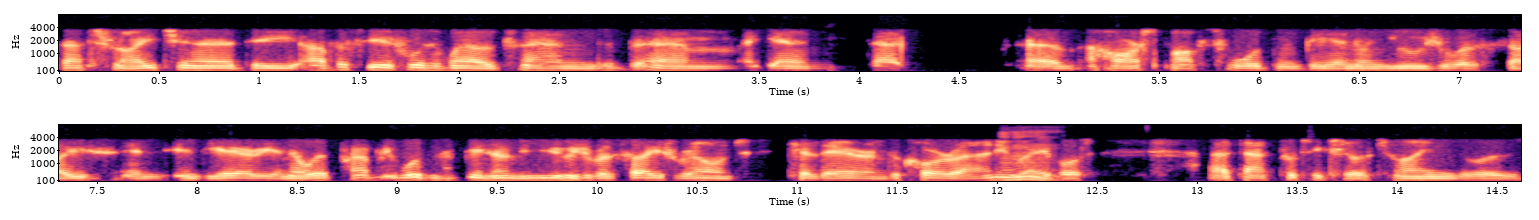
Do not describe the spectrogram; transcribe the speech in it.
That's right. Yeah, the obviously it was well planned. Um, again, that um, a horse box wouldn't be an unusual sight in, in the area. No, it probably wouldn't have been an unusual sight around Kildare and the Curragh anyway. Mm. But at that particular time, there was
